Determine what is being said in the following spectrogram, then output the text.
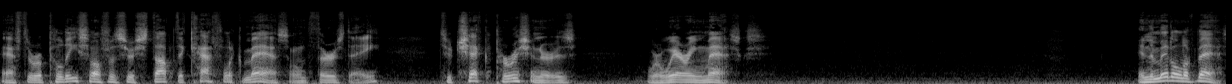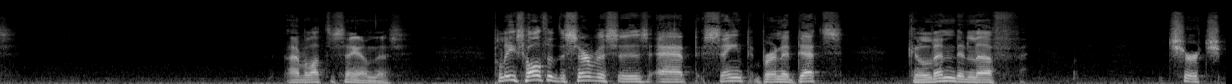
after a police officer stopped a Catholic Mass on Thursday to check parishioners were wearing masks. In the middle of Mass. I have a lot to say on this. Police halted the services at St. Bernadette's Glendalough Church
